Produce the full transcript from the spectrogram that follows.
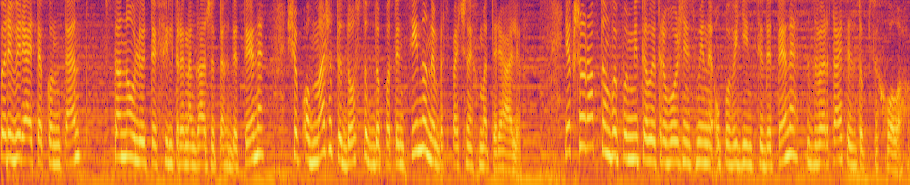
Перевіряйте контент, встановлюйте фільтри на гаджетах дитини, щоб обмежити доступ до потенційно небезпечних матеріалів. Якщо раптом ви помітили тривожні зміни у поведінці дитини, звертайтесь до психолога.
